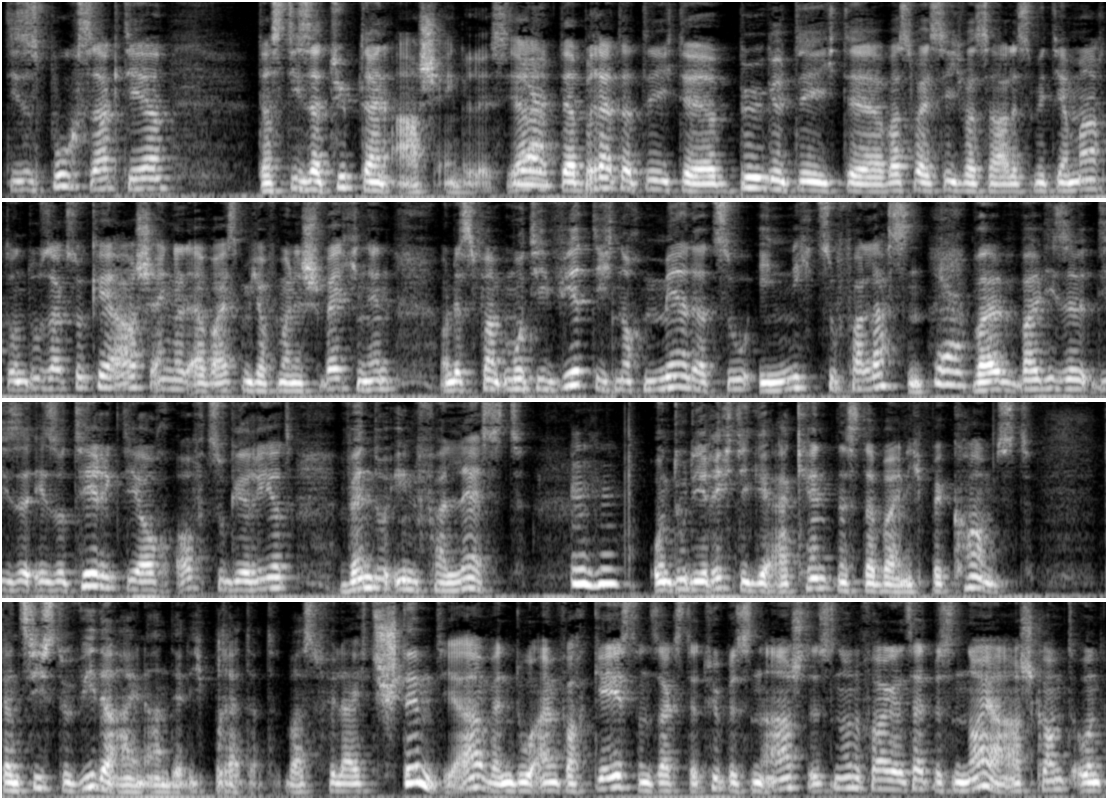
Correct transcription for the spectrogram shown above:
dieses Buch sagt dir, dass dieser Typ dein Arschengel ist. Ja? Ja. Der brettert dich, der bügelt dich, der was weiß ich, was er alles mit dir macht. Und du sagst, okay, Arschengel, er weist mich auf meine Schwächen hin. Und es motiviert dich noch mehr dazu, ihn nicht zu verlassen. Ja. Weil, weil diese, diese Esoterik dir auch oft suggeriert, wenn du ihn verlässt und du die richtige Erkenntnis dabei nicht bekommst, dann ziehst du wieder einen an, der dich brettert. Was vielleicht stimmt, ja, wenn du einfach gehst und sagst, der Typ ist ein Arsch, das ist nur eine Frage der Zeit, bis ein neuer Arsch kommt und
